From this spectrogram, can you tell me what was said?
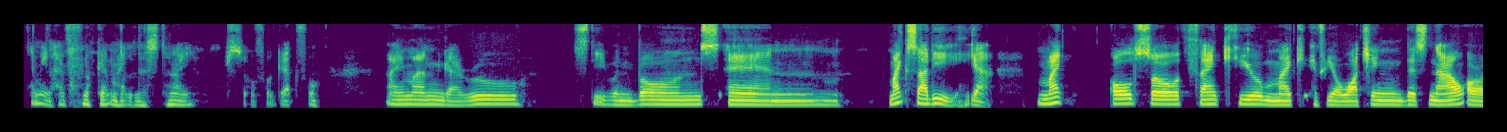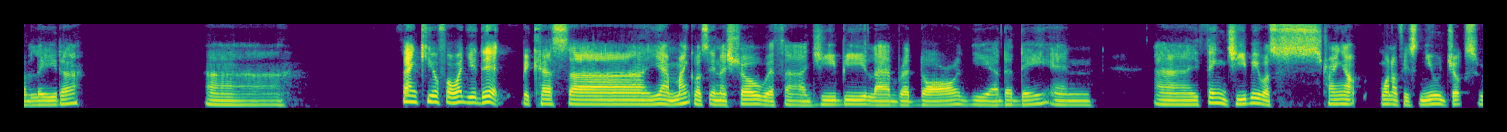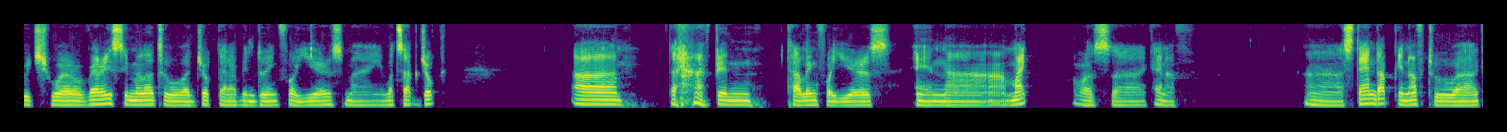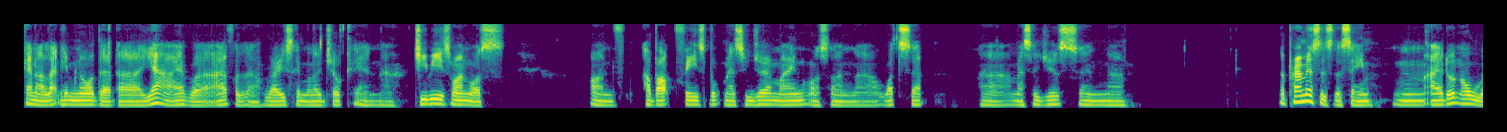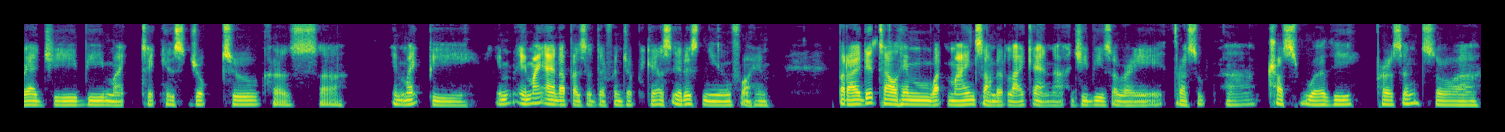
let me have a look at my list. I'm so forgetful. Iman, Garu, Stephen Bones, and Mike Sadi. Yeah, Mike also thank you mike if you're watching this now or later. Uh, thank you for what you did because uh, yeah mike was in a show with uh, gb labrador the other day and i think gb was trying out one of his new jokes which were very similar to a joke that i've been doing for years my whatsapp joke um, that i've been telling for years. And uh, mike was uh, kind of uh, stand up enough to uh, kind of let him know that uh, yeah, I have a I have a very similar joke. And uh, GB's one was on about Facebook Messenger. Mine was on uh, WhatsApp uh, messages, and the premise is the same. Mm, I don't know where GB might take his joke to, because it might be it, it might end up as a different joke because it is new for him but I did tell him what mine sounded like, and uh, GB is a very trust, uh, trustworthy person. So uh,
